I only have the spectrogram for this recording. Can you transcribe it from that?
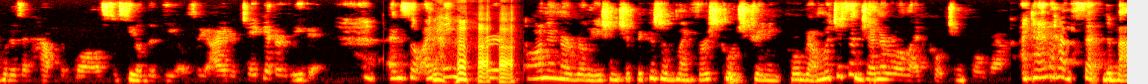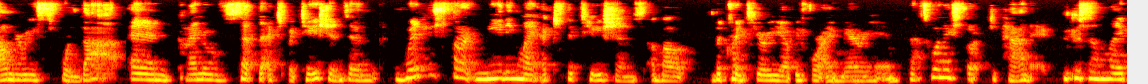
who doesn't have the balls to seal the deal. So you either take it or leave it. And so I think on in our relationship because of my first coach training program, which is a general life coaching program I kind of have set the boundaries for that and kind of set the expectations. And when you start meeting my expectations about the criteria before I marry him, that's when I start to panic because I'm like,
